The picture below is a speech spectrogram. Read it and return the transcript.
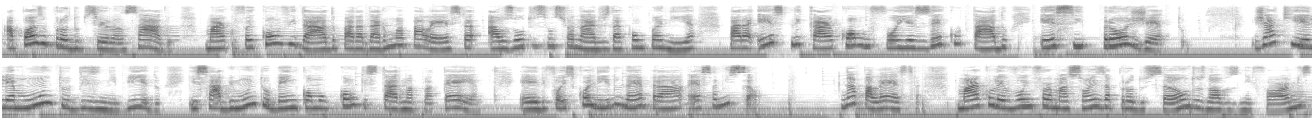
Após o produto ser lançado, Marco foi convidado para dar uma palestra aos outros funcionários da companhia para explicar como foi executado esse projeto. Já que ele é muito desinibido e sabe muito bem como conquistar uma plateia, ele foi escolhido né, para essa missão. Na palestra, Marco levou informações da produção dos novos uniformes,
